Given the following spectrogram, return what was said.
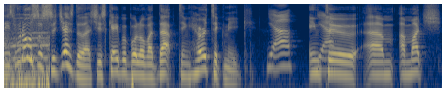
This would also suggest though that she's capable of adapting her technique Yeah. yeah. into um, a much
